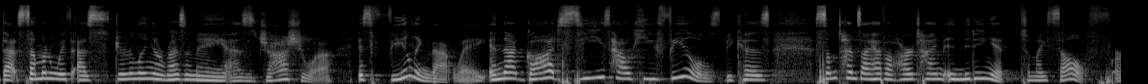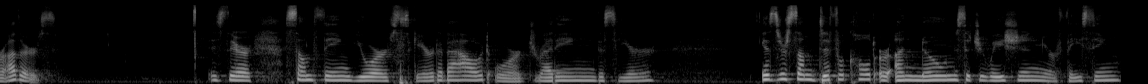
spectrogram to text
That someone with as sterling a resume as Joshua is feeling that way, and that God sees how he feels because sometimes I have a hard time admitting it to myself or others. Is there something you're scared about or dreading this year? Is there some difficult or unknown situation you're facing?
